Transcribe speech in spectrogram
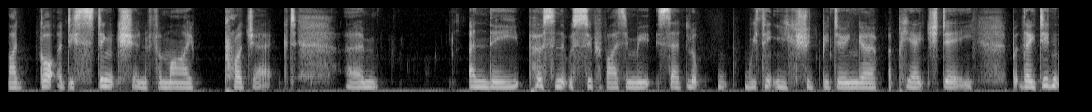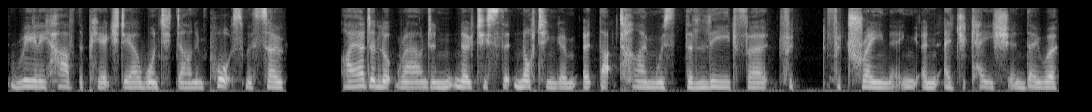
I got a distinction for my project um, and the person that was supervising me said, Look, we think you should be doing a, a, PhD. But they didn't really have the PhD I wanted down in Portsmouth. So I had a look round and noticed that Nottingham at that time was the lead for, for, for training and education. They were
